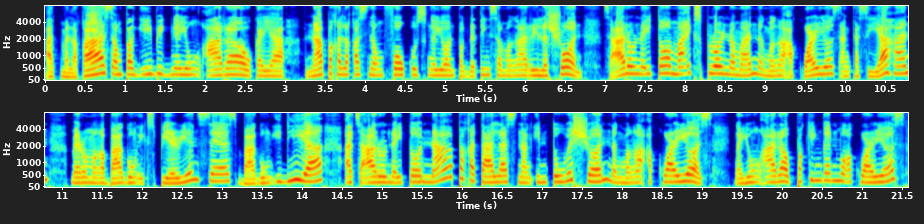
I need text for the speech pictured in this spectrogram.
at malakas ang pag-ibig ngayong araw, kaya napakalakas ng focus ngayon pagdating sa mga relasyon. Sa araw na ito, ma-explore naman ng mga Aquarius ang kasiyahan, merong mga bagong experiences, bagong ideya, at sa araw na ito, napakatalas ng intuition ng mga Aquarius. Ngayong araw, pakinggan mo Aquarius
